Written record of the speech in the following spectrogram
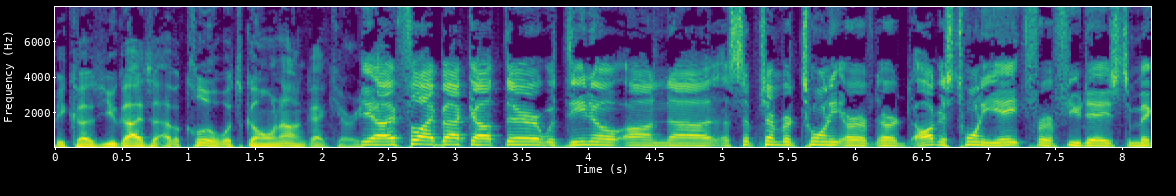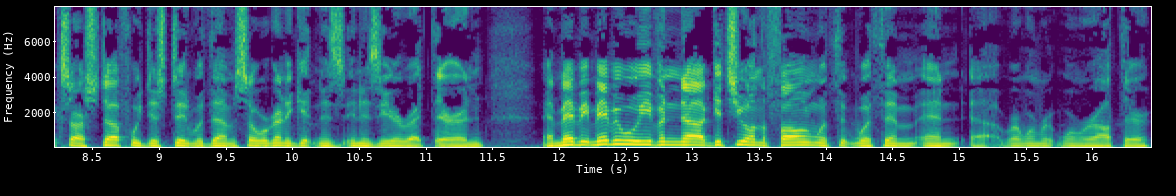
because you guys have a clue what's going on. Go ahead, Kerry. Yeah, I fly back out there with Dino on uh, September twenty or, or August twenty eighth for a few days to mix our stuff we just did with them. So we're going to get in his in his ear right there, and and maybe maybe we'll even uh, get you on the phone with with him and uh, when we're when we're out there.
